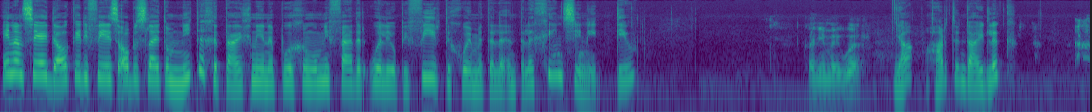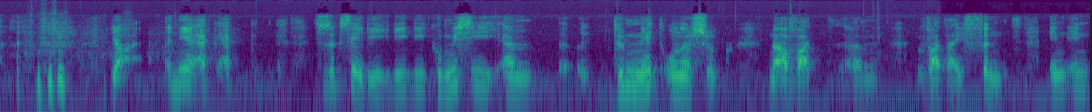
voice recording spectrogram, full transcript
En dan sê hy dalk het die FSA besluit om nie te getuig nie in 'n poging om nie verder olie op die vuur te gooi met hulle intelligensie nie. Tieu. Kan jy my hoor? Ja, hard en duidelik. ja, nee, ek ek soos ek sê, die die die kommissie ehm um, doen net ondersoek na wat ehm um, wat hy vind en en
